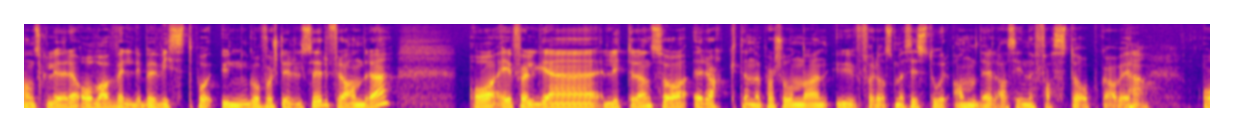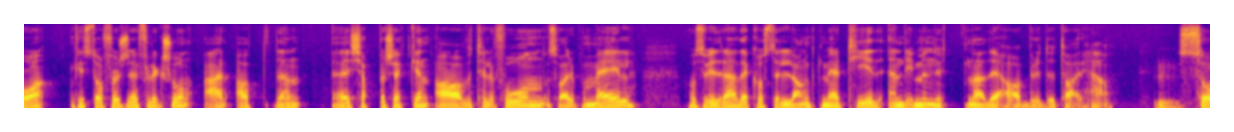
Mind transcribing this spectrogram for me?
han skulle gjøre, og var veldig bevisst på å unngå forstyrrelser fra andre. Og ifølge lytteren så rakk denne personen da en uforholdsmessig stor andel av sine faste oppgaver. Ja. Og Kristoffers refleksjon er at den eh, kjappe sjekken av telefon, svaret på mail osv. det koster langt mer tid enn de minuttene det avbruddet tar. Ja. Mm. Så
